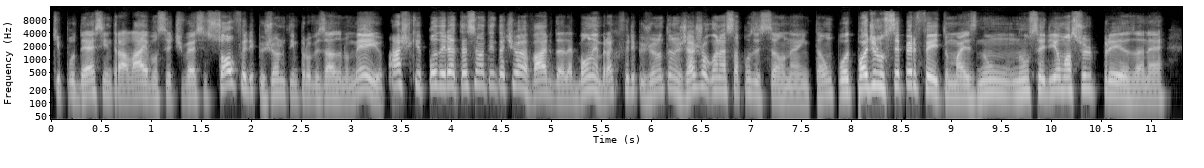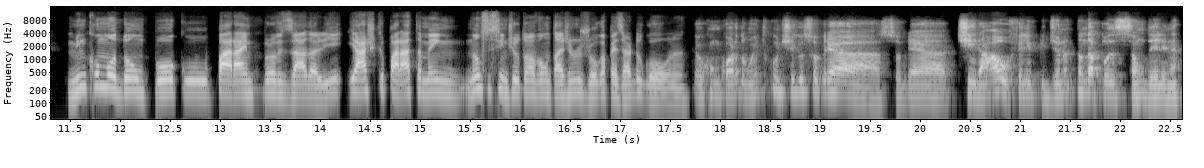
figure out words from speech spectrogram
que pudesse entrar lá e você tivesse só o Felipe Jonathan improvisado no meio, acho que poderia até ser uma tentativa válida. É bom lembrar que o Felipe Jonathan já jogou nessa posição, né? Então pode não ser perfeito, mas não, não seria uma surpresa, né? Me incomodou um pouco o Pará improvisado ali, e acho que o Pará também não se sentiu tão à vontade no jogo, apesar do gol, né? Eu concordo muito contigo sobre a sobre a tirar o Felipe Jonathan da posição dele, né?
